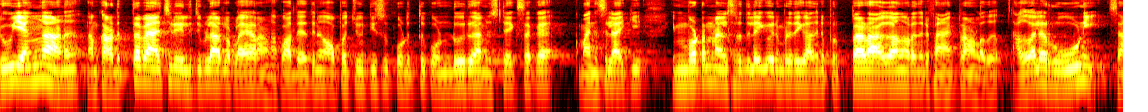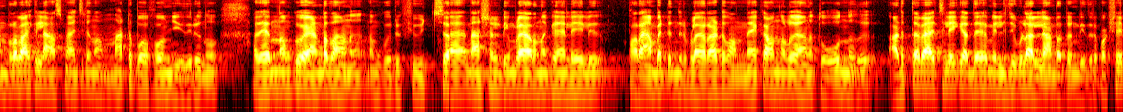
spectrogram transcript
ടു യങ് ആണ്. നമുക്ക് അടുത്ത ബാച്ചിൽ എലിജിബിൾ ആയിട്ടുള്ള പ്ലെയർ ആണ്. അപ്പോൾ അദ്ദേഹത്തിന് ഓപ്പർച്യൂണിറ്റീസ് കൊടുത്ത് കൊണ്ടുവരിക മിസ്റ്റേക്സ് ഒക്കെ മനസ്സിലാക്കി ഇമ്പോർട്ടന്റ് മത്സരത്തിലേക്ക് വരുമ്പോഴത്തേക്കും അതിന് പ്രിപ്പയർഡ് ആകുക എന്ന് പറയുന്നൊരു ഫാക്ടറാണുള്ളത് അതുപോലെ റൂണി സെൻട്രൽ ബാക്ക് ലാസ്റ്റ് മാച്ചിൽ നന്നായിട്ട് പെർഫോം ചെയ്തിരുന്നു. അദ്ദേഹം നമുക്ക് വേണ്ടതാണ്. നമുക്കൊരു ഫ്യൂച്ചർ നാഷണൽ ടീം പ്ലെയർ എന്നൊക്കെ നിലയിൽ പറയാൻ പറ്റുന്നൊരു പ്ലെയറായിട്ട് വന്നേക്കാം എന്നുള്ളതാണ് തോന്നുന്നത്. അടുത്ത ബാച്ചിലേക്ക് അദ്ദേഹം എലിജിബിൾ അല്ല അണ്ടർ ട്വന്റി ത്രീ പക്ഷേ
